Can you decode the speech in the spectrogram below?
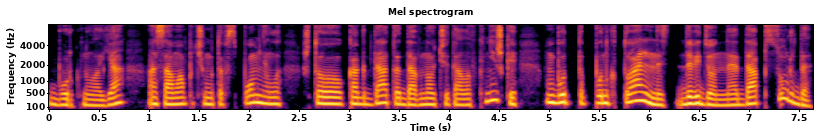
буркнула я, а сама почему-то вспомнила, что когда-то давно читала в книжке, будто пунктуальность, доведенная до абсурда,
